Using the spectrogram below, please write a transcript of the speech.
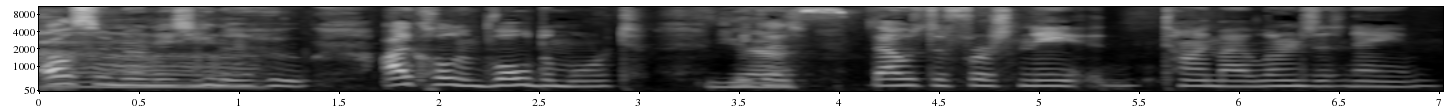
also known as you know who. I call him Voldemort Yes. because that was the first na- time I learned his name.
